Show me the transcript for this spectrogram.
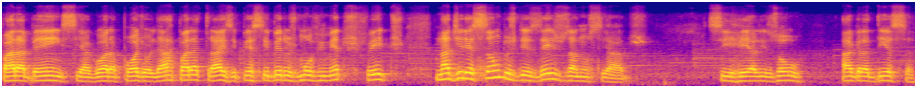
Parabéns se agora pode olhar para trás e perceber os movimentos feitos na direção dos desejos anunciados. Se realizou, agradeça.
